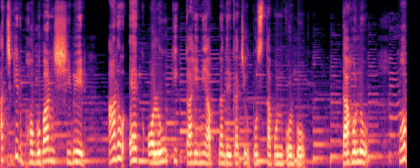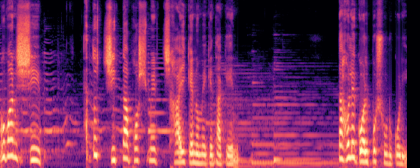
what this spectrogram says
আজকের ভগবান শিবের আরও এক অলৌকিক কাহিনী আপনাদের কাছে উপস্থাপন করব। তা হলো, ভগবান শিব এত চিতা ভস্মের ছাই কেন মেখে থাকেন? তাহলে গল্প শুরু করি।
